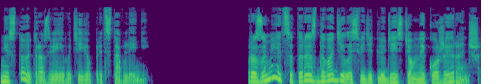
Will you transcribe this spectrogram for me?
не стоит развеивать ее представлений. Разумеется, Терес доводилось видеть людей с темной кожей раньше.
